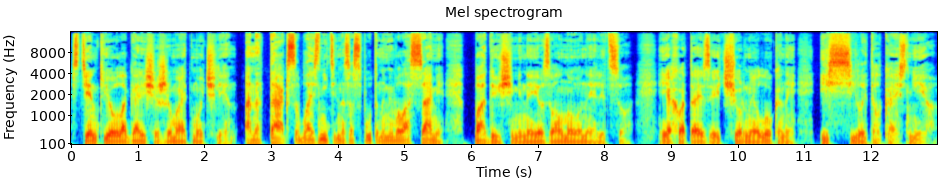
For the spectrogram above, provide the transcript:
Стенки ее влагалища сжимает мой член. Она так соблазнительно со спутанными волосами, падающими на ее взволнованное лицо. Я хватаю за ее черные локоны и силой толкаю с нее.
